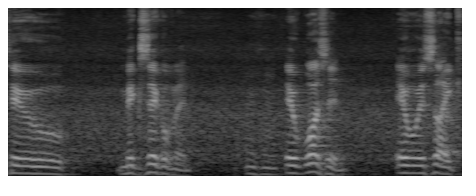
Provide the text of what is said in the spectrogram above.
to McZiggleman. mhm. It wasn't. It was like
